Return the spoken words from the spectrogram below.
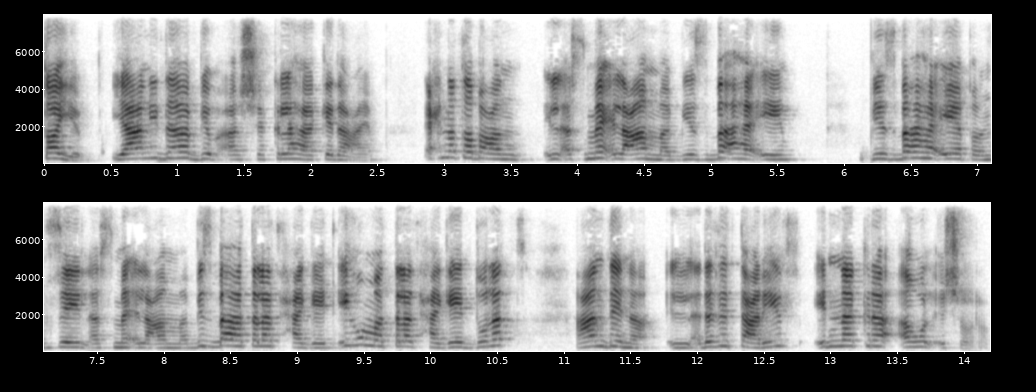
طيب يعني ده بيبقى شكلها كده عام إحنا طبعا الأسماء العامة بيسبقها إيه؟ بيسبقها إيه يا بنسي الأسماء العامة؟ بيسبقها ثلاث حاجات إيه هما الثلاث حاجات دولت؟ عندنا أداة التعريف النكرة أو الإشارة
